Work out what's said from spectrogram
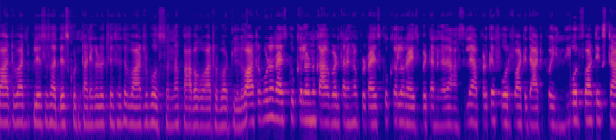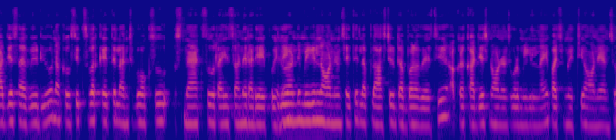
వాటి వాటి ప్లేస్ సర్దేసుకుంటాను ఇక్కడ వచ్చేసి అయితే వాటర్ పోస్తున్నా పాపకు వాటర్ బాటిల్ వాటర్ కూడా రైస్ కుక్కర్లోనే లోనే కానీ ఇప్పుడు రైస్ కుక్కర్లో రైస్ పెట్టాను కదా అసలే అప్పటికే ఫోర్ ఫార్టీ దాటిపోయింది. ఫోర్ ఫార్టీకి స్టార్ట్ చేసే వీడియో నాకు సిక్స్ వరకు అయితే లంచ్ బాక్స్ స్నాక్స్ రైస్ అన్ని రెడీ అయిపోయింది ఇవ్వండి మిగిలిన ఆనియన్స్ అయితే ఇలా ప్లాస్టిక్ డబ్బాలో వేసి అక్కడ కట్ చేసిన ఆనియన్స్ కూడా మిగిలినాయి. పచ్చిమిర్చి ఆనియన్స్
